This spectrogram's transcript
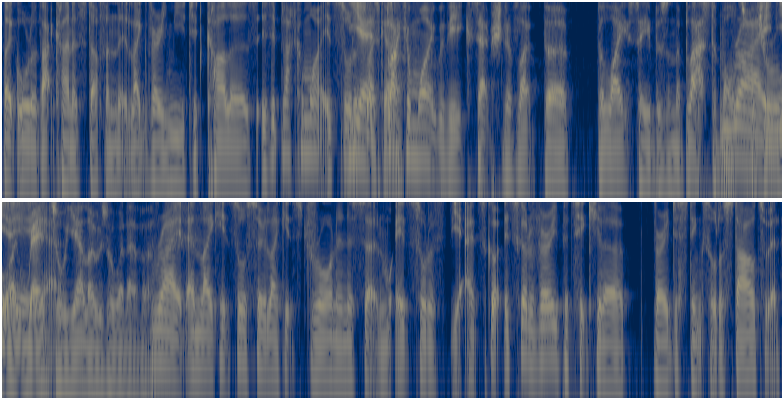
like all of that kind of stuff and like very muted colors. Is it black and white? It's sort yeah, of like it's black and white with the exception of like the the lightsabers and the blaster bolts, Right, which are all yeah, like yeah, reds yeah. or yellows or whatever. Right, and like it's also like it's drawn in a certain. Way. It's sort of yeah. It's got it's got a very particular, very distinct sort of style to it.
